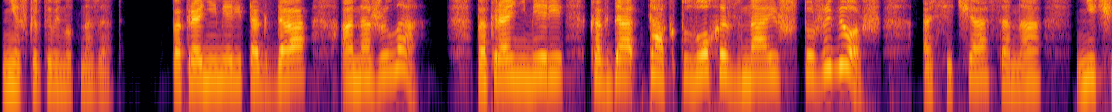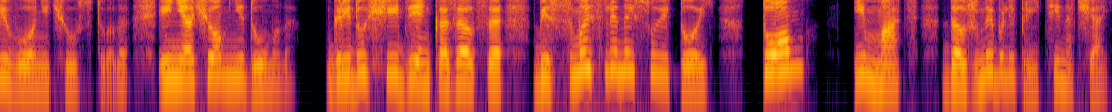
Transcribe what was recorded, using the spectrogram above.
несколько минут назад. По крайней мере, тогда она жила. По крайней мере, когда так плохо знаешь, что живешь. А сейчас она ничего не чувствовала и ни о чем не думала. Грядущий день казался бессмысленной суетой. Том и мать должны были прийти на чай.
